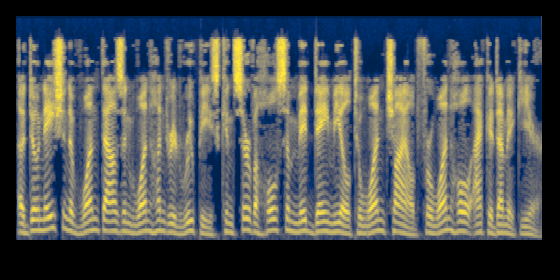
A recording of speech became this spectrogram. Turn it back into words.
A donation of 1,100 rupees can serve a wholesome midday meal to one child for one whole academic year.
